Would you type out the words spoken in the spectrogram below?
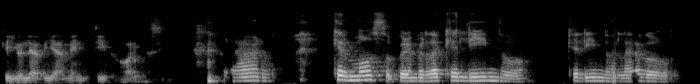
que yo le había mentido o algo así. Claro. Qué hermoso, pero en verdad qué lindo, qué lindo halago,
